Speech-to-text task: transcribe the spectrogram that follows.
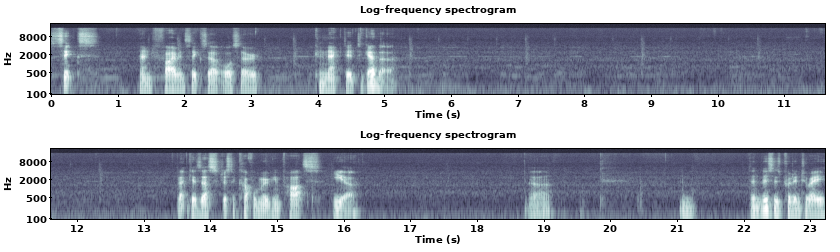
6. And 5 and 6 are also connected together. That gives us just a couple moving parts here. Uh, then this is put into a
